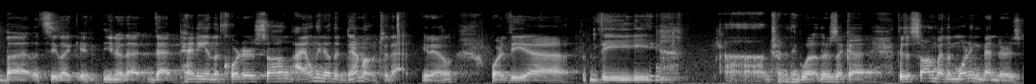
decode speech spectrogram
but let's see like if you know that that penny and the quarters song i only know the demo to that you know or the uh the uh, I'm trying to think what there's like a there's a song by the Morning Benders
